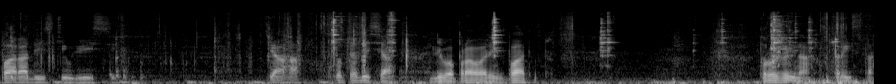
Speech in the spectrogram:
Пара дисків 200. Тяга 150. Ліва-права різьба тут. Пружина 300.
